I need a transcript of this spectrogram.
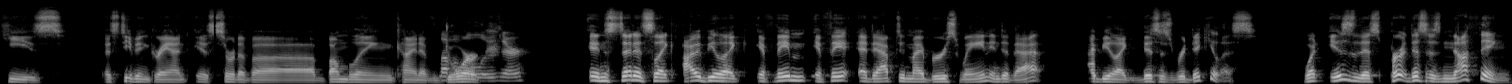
he's that Stephen Grant is sort of a bumbling kind of Lovable dork. loser. Instead, it's like I would be like, if they if they adapted my Bruce Wayne into that, I'd be like, this is ridiculous. What is this? Per- this is nothing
